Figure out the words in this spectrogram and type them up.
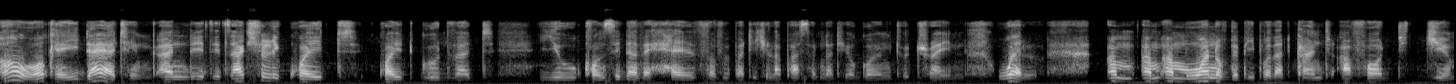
Oh, okay, dieting, and it, it's actually quite quite good that you consider the health of a particular person that you're going to train. Well, I'm, I'm, I'm one of the people that can't afford gym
